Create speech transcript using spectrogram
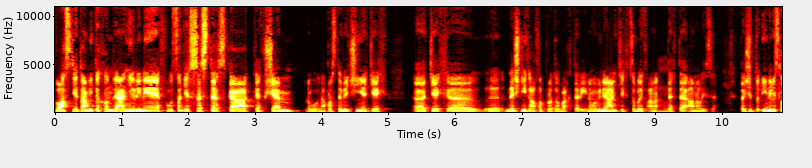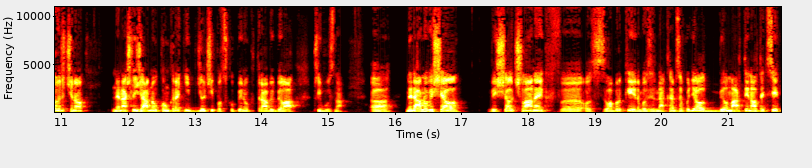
vlastně ta mitochondriální linie je v podstatě sesterská ke všem, nebo naprosto většině těch, eh, těch eh, dnešních alfa-protobakterií, nebo minimálně těch, co byly v, ana- mhm. v té analýze. Takže to jinými slovy řečeno, nenašli žádnou konkrétní dílčí podskupinu, která by byla příbuzná. Nedávno vyšel, vyšel článek v, z laborky, nebo na kterém se podělal Bill Martin, ale teď si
